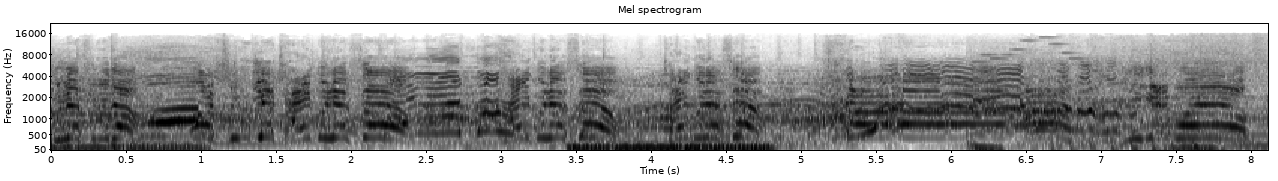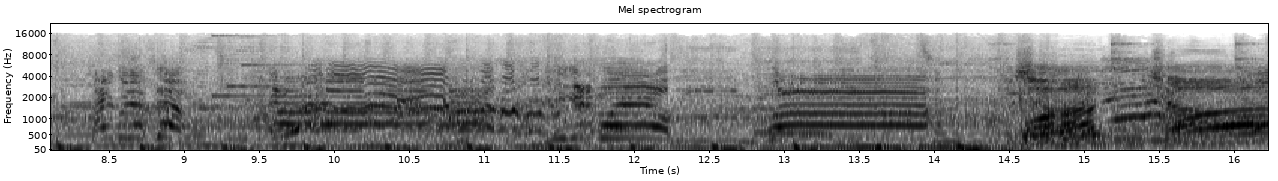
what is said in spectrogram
굴렸습니다. 어, 심지어 잘 굴렸어요. 九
